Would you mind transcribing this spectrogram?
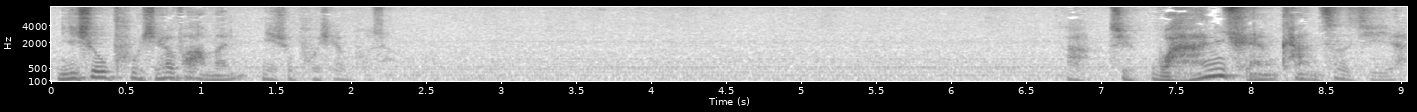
你修普贤法门，你是普贤菩萨。啊，所以完全看自己呀，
